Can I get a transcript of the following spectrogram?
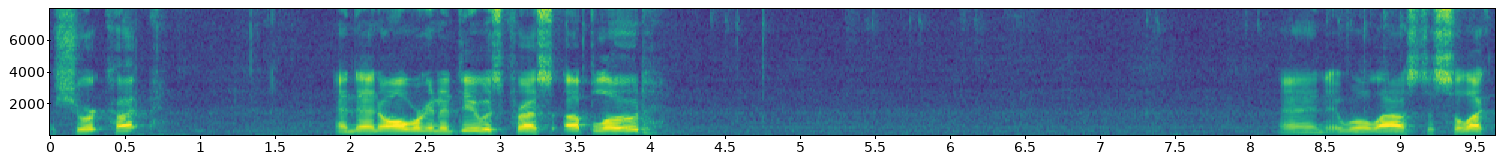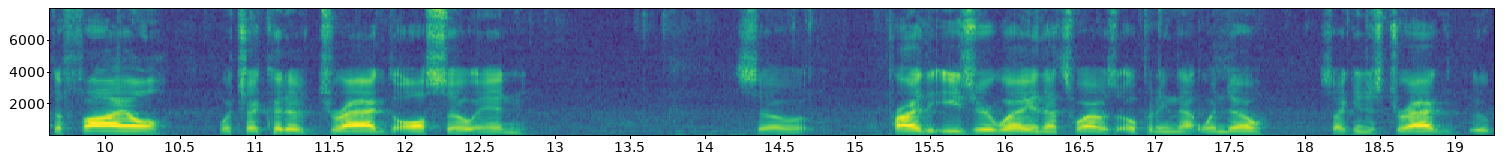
a shortcut. And then all we're going to do is press upload. And it will allow us to select the file, which I could have dragged also in. So probably the easier way, and that's why I was opening that window. So I can just drag, oop.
